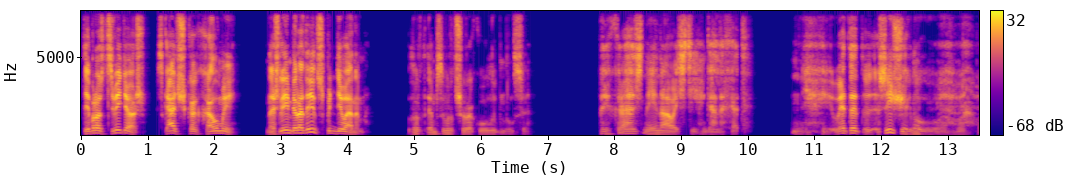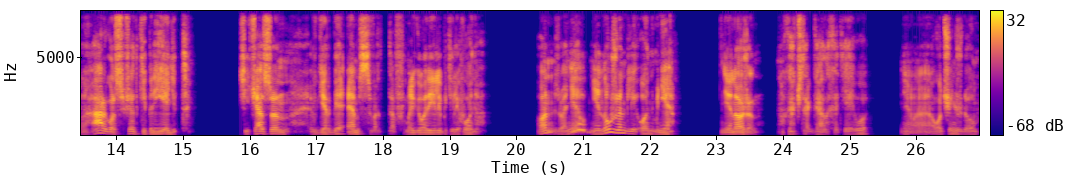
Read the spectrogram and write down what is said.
Ты просто цветешь, скачешь, как холмы. Нашли императрицу под диваном? Лорд Эмсворт широко улыбнулся. — Прекрасные новости, Галахад. Этот сыщик, ну, Аргос все-таки приедет. Сейчас он в гербе Эмсвортов. Мы говорили по телефону. Он звонил, не нужен ли он мне. Не нужен. Ну как же так, Галахат, я его я очень жду.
